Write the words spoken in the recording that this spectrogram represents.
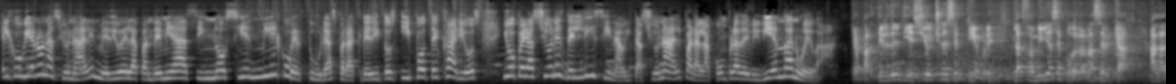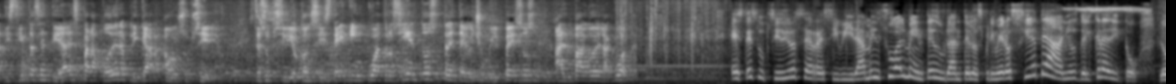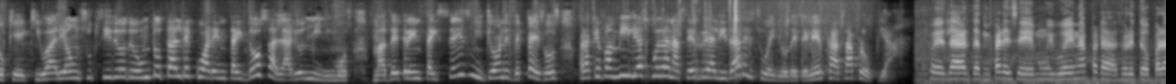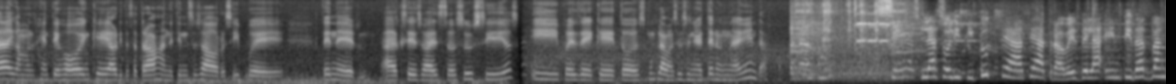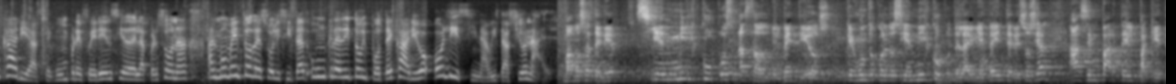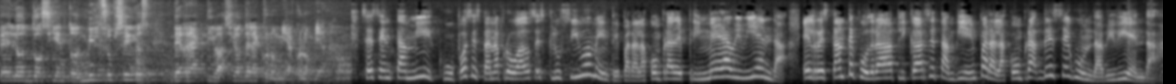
El gobierno nacional en medio de la pandemia asignó 100 mil coberturas para créditos hipotecarios y operaciones de leasing habitacional para la compra de vivienda nueva que a partir del 18 de septiembre las familias se podrán acercar a las distintas entidades para poder aplicar a un subsidio. Este subsidio consiste en 438 mil pesos al pago de la cuota. Este subsidio se recibirá mensualmente durante los primeros siete años del crédito, lo que equivale a un subsidio de un total de 42 salarios mínimos, más de 36 millones de pesos para que familias puedan hacer realidad el sueño de tener casa propia. Pues la verdad me parece muy buena para, sobre todo para digamos gente joven que ahorita está trabajando y tiene sus ahorros y puede tener acceso a estos subsidios y pues de que todos cumplamos el sueño de tener una vivienda. La solicitud se hace a través de la entidad bancaria, según preferencia de la persona, al momento de solicitar un crédito hipotecario o leasing habitacional. Vamos a tener 100 mil cupos hasta 2022, que junto con los 100 mil cupos de la vivienda de interés social hacen parte del paquete de los 200 mil subsidios de reactivación de la economía colombiana. 60 mil cupos están aprobados exclusivamente para la compra de primera vivienda. El restante podrá aplicarse también para la compra de segunda vivienda.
